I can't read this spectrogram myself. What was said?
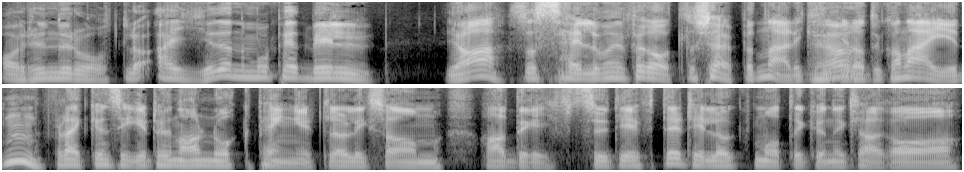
har hun råd til å eie denne mopedbilen. ja, så selv om hun får råd til å kjøpe den, er det ikke Ja. sikkert at du kan eie den. For det er ikke sikkert hun har nok penger til å liksom ha driftsutgifter til å måte kunne klare å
